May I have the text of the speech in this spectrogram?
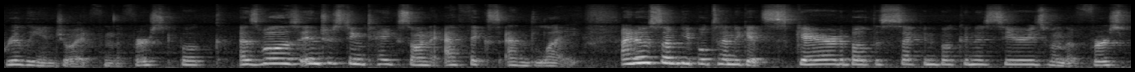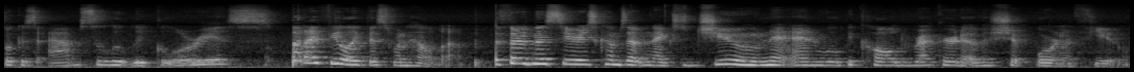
really enjoyed from the first book, as well as interesting takes on ethics and life. I know some people tend to get scared about the second book in a series when the first book is absolutely glorious, but I feel like this one held up. The third in the series comes out next June and will be called Record of a Spaceborn of Few.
